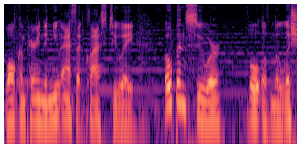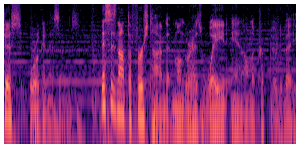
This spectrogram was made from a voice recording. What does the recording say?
while comparing the new asset class to a open sewer full of malicious organisms. This is not the first time that Munger has weighed in on the crypto debate.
